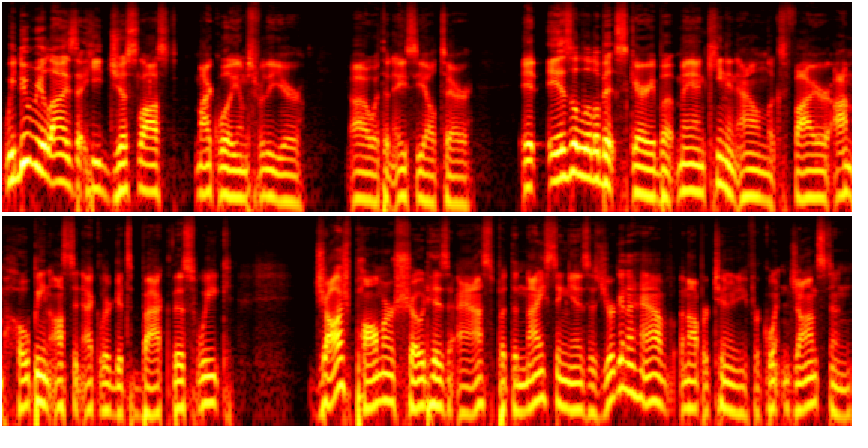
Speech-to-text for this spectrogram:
we do realize that he just lost Mike Williams for the year uh, with an ACL tear. It is a little bit scary, but man, Keenan Allen looks fire. I'm hoping Austin Ekeler gets back this week. Josh Palmer showed his ass, but the nice thing is, is you're going to have an opportunity for Quentin Johnston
